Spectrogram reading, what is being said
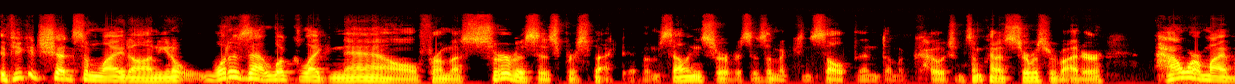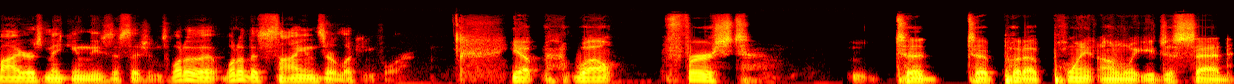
if you could shed some light on, you know, what does that look like now from a services perspective? I'm selling services, I'm a consultant, I'm a coach, I'm some kind of service provider. How are my buyers making these decisions? What are the what are the signs they're looking for? Yep. Well, first to to put a point on what you just said,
